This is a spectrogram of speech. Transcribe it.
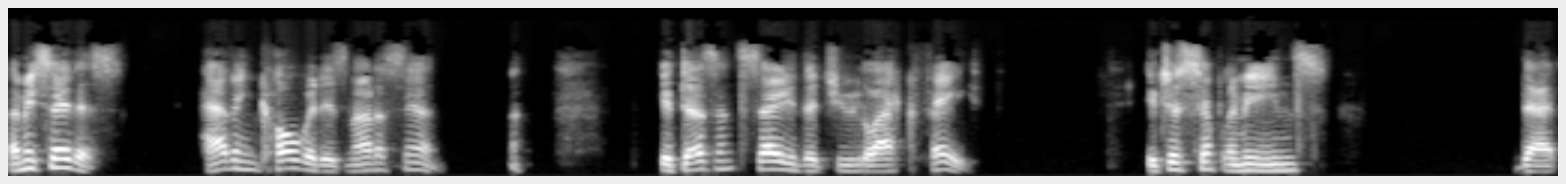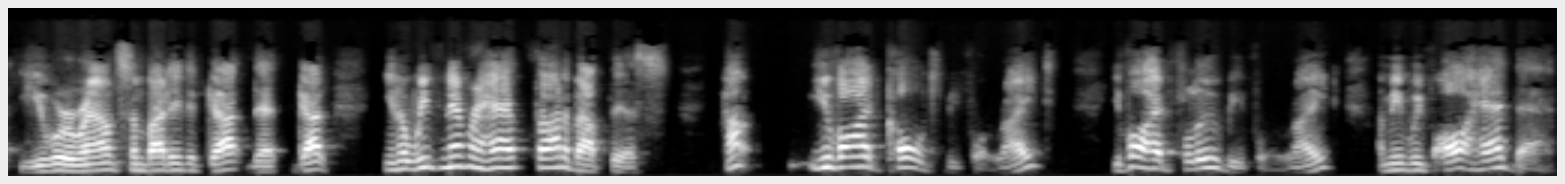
Let me say this. Having COVID is not a sin. it doesn't say that you lack faith. It just simply means that you were around somebody that got that got, you know, we've never had thought about this. How you've all had colds before, right? You've all had flu before, right? I mean, we've all had that.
